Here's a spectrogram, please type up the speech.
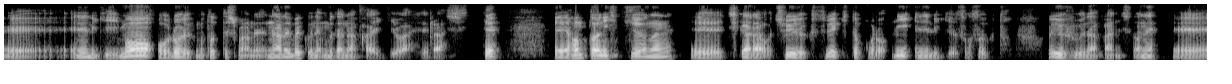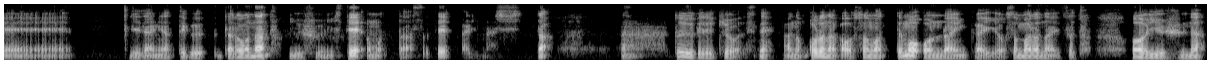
えーエネルギーも、労力も取ってしまうので、なるべくね、無駄な会議は減らして、えー本当に必要なね、えー力を注力すべきところにエネルギーを注ぐという風な感じのね、えー時代になっていくだろうなという風にして思った朝でありました。というわけで今日はですね、あの、コロナが収まってもオンライン会議収まらないぞというふうな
